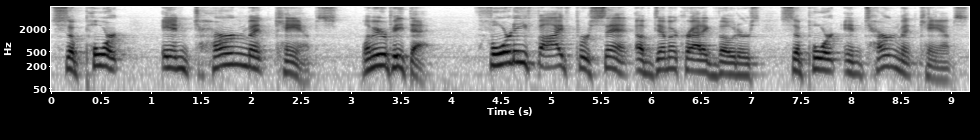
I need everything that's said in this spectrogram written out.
support internment camps. Let me repeat that. 45% of Democratic voters support internment camps.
